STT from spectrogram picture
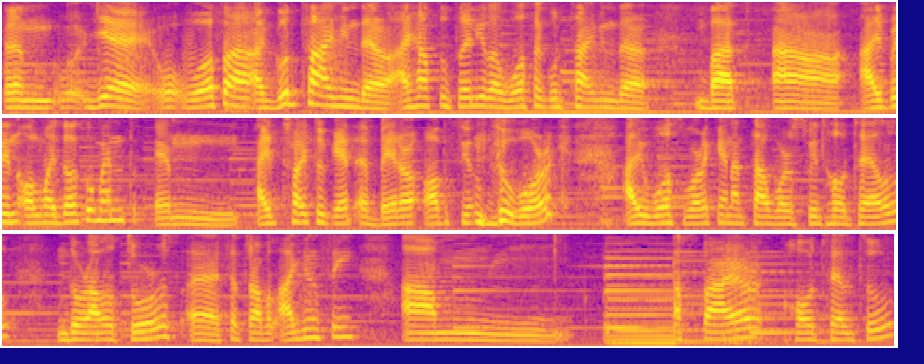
um, yeah, it was a, a good time in there. I have to tell you that was a good time in there. But uh, I bring all my documents and I try to get a better option to work. I was working at Tower Suite Hotel, Dorado Tours, uh, it's a travel agency. Um, Aspire Hotel too,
